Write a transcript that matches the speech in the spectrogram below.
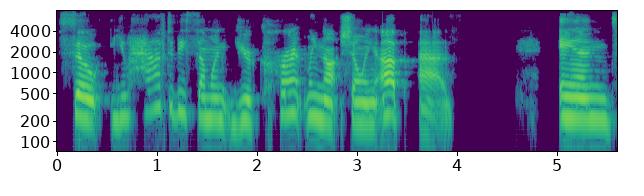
So you have to be someone you're currently not showing up as. And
